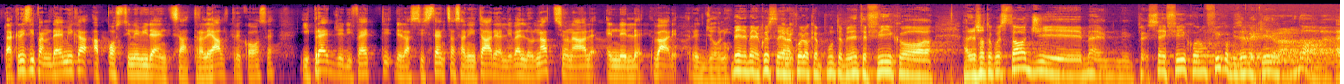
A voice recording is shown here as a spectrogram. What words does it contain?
La crisi pandemica ha posto in evidenza, tra le altre cose, i pregi e i difetti dell'assistenza sanitaria a livello nazionale e nelle varie regioni. Bene, bene, questo era quello che appunto il Presidente Fico ha lasciato quest'oggi. se è Fico o non Fico bisogna chiederlo a una donna.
